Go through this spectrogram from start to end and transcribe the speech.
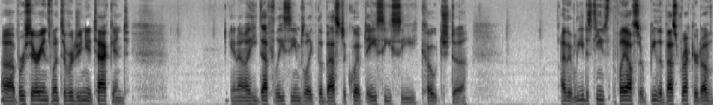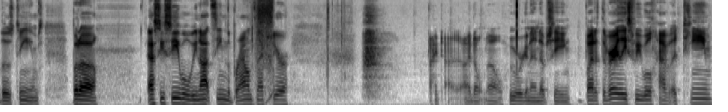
uh, Bruce Arians went to Virginia Tech and you know he definitely seems like the best equipped ACC coach to either lead his teams to the playoffs or be the best record of those teams. But uh, SEC will be not seeing the Browns next year. I, I don't know who we're going to end up seeing. But at the very least, we will have a team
